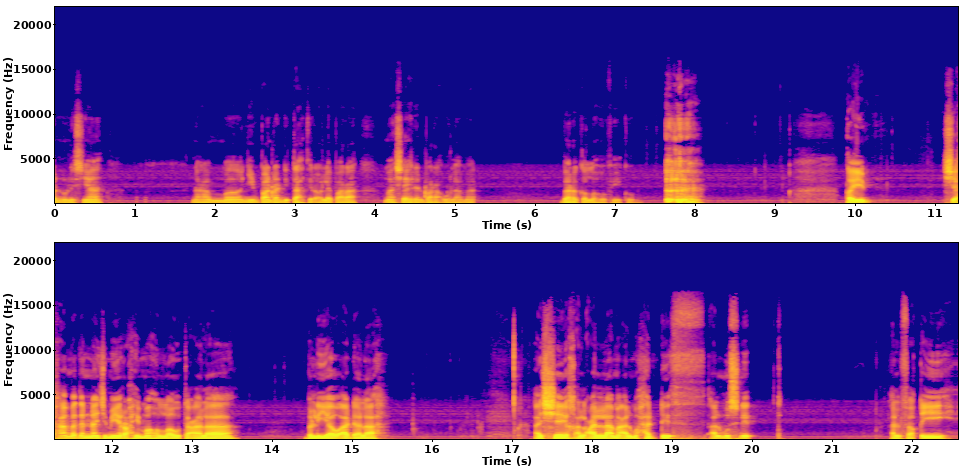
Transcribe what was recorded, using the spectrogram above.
penulisnya nah menyimpan dan ditahdir oleh para masyayikh dan para ulama. Barakallahu fikum. Taib. Syekh Ahmad An-Najmi rahimahullahu taala Beliau adalah Al-Syeikh Al-Allama Al-Muhaddith Al-Musnid Al-Faqih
